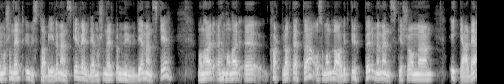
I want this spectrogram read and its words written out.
emosjonelt ustabile mennesker, veldig emosjonelt og modige mennesker, man har, eh, man har, kartlagt dette, og så har man laget grupper med mennesker som ikke er det.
